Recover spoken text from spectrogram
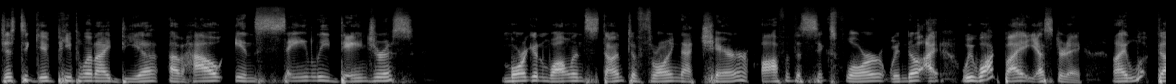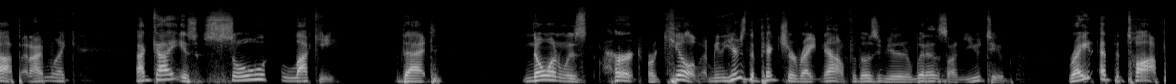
Just to give people an idea of how insanely dangerous Morgan Wallen's stunt of throwing that chair off of the sixth floor window. I we walked by it yesterday and I looked up and I'm like, that guy is so lucky that no one was hurt or killed. I mean, here's the picture right now for those of you that are with us on YouTube. Right at the top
